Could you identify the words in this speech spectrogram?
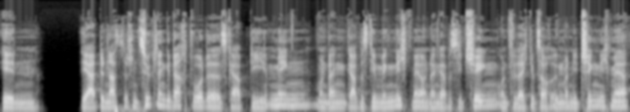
in ja, dynastischen Zyklen gedacht wurde. Es gab die Ming und dann gab es die Ming nicht mehr und dann gab es die Qing und vielleicht gibt es auch irgendwann die Qing nicht mehr.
